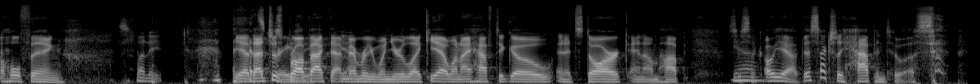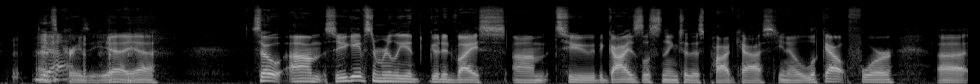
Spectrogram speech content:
a whole thing. It's funny. Yeah, that That's just brought back that Yeah. memory when you're like, yeah, when I have to go and it's dark and I'm happy. It's just like, oh yeah, this actually happened to us. That's Yeah. crazy. Yeah, yeah. So, um, so you gave some really good advice um, to the guys listening to this podcast. You know, look out for uh,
